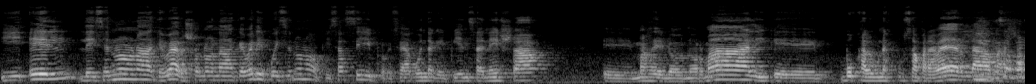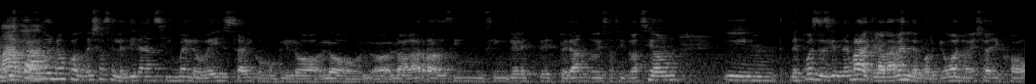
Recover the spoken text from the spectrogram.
Y él le dice, no, no, nada que ver, yo no, nada que ver. Y después dice, no, no, quizás sí, porque se da cuenta que piensa en ella eh, más de lo normal y que busca alguna excusa para verla, Y para parte está llamarla. bueno cuando ella se le tira encima y lo besa y como que lo, lo, lo- lo agarra sin, sin que él esté esperando esa situación. Y mm, después se siente mal, claramente, porque bueno, ella dijo,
